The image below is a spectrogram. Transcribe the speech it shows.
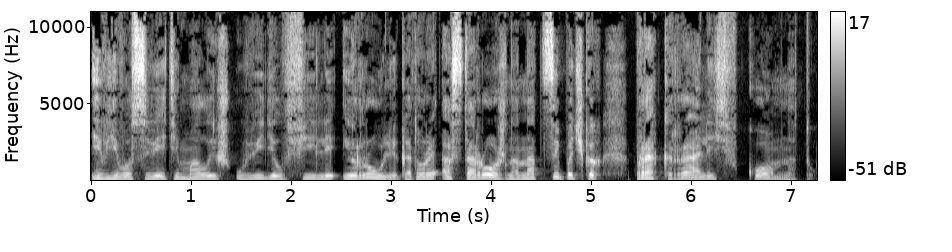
и в его свете малыш увидел Филли и Рули, которые осторожно на цыпочках прокрались в комнату.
